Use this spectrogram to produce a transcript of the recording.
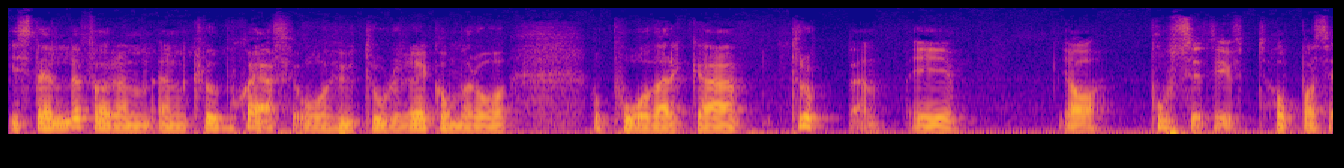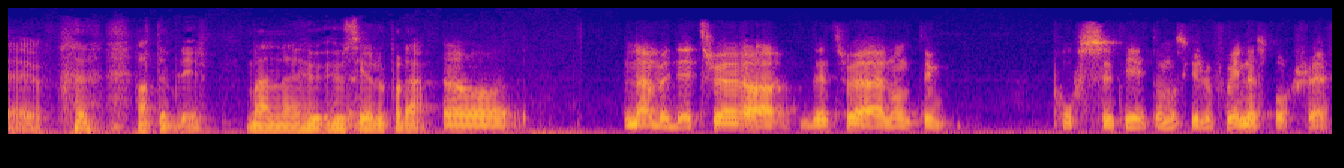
istället för en, en klubbchef? Och hur tror du det kommer att, att påverka truppen? I, ja, positivt hoppas jag ju att det blir. Men eh, hur, hur ser du på det? Ja, nej men det tror jag, det tror jag är någonting positivt om man skulle få in en sportchef.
